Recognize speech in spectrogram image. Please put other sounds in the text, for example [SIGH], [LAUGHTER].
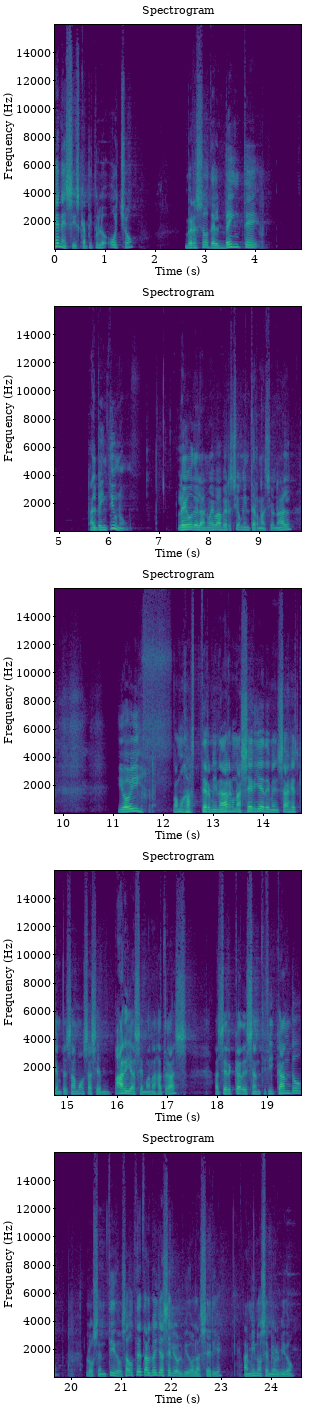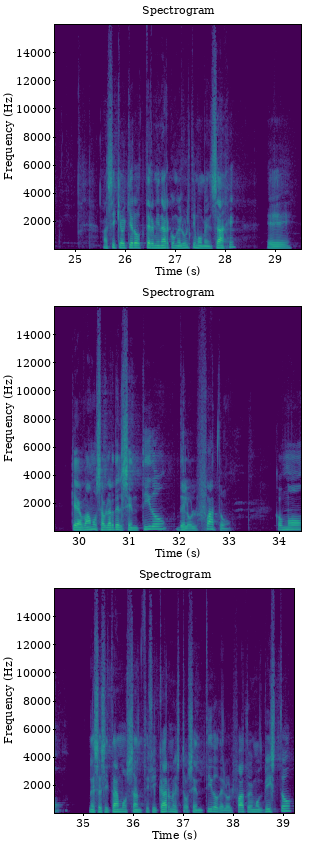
Génesis capítulo 8, verso del 20 al 21. Leo de la nueva versión internacional y hoy vamos a terminar una serie de mensajes que empezamos hace varias semanas atrás acerca de santificando los sentidos. A usted tal vez ya se le olvidó la serie, a mí no se me olvidó. Así que hoy quiero terminar con el último mensaje, eh, que vamos a hablar del sentido del olfato, cómo necesitamos santificar nuestro sentido del olfato. Hemos visto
